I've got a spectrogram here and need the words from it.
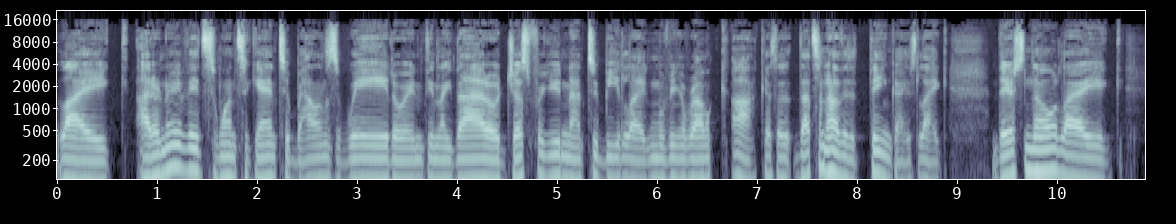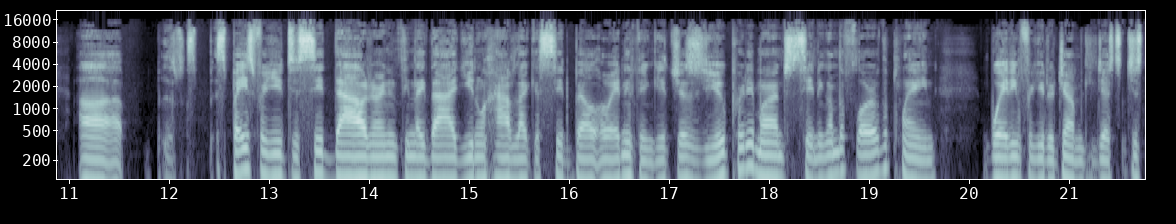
like I don't know if it's once again to balance weight or anything like that, or just for you not to be like moving around. Ah, because uh, that's another thing, guys. Like, there's no like uh space for you to sit down or anything like that. You don't have like a seat belt or anything. It's just you pretty much sitting on the floor of the plane waiting for you to jump. Just just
